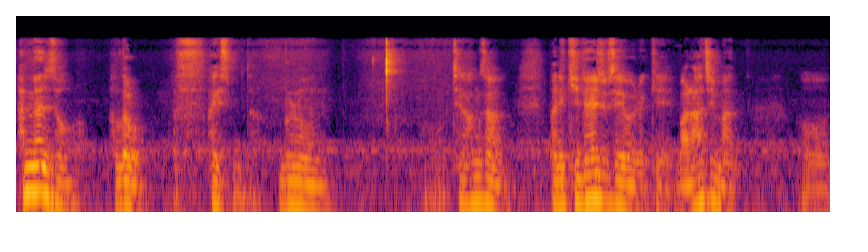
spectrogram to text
하면서 하도록 하겠습니다. 물론 어, 제가 항상 많이 기대해 주세요 이렇게 말하지만 어,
